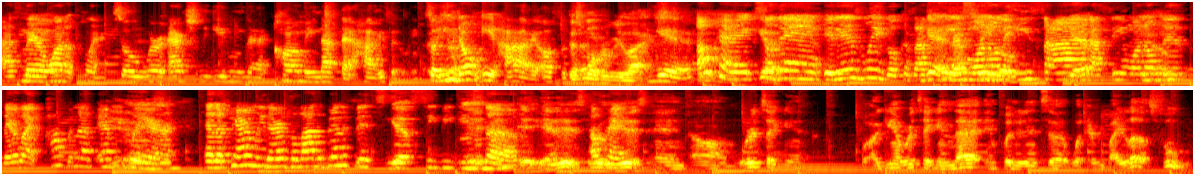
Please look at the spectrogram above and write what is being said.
I marijuana plant. So we're actually giving that calming, not that high feeling. So you don't get high off of it's the more of a relax. yeah. Okay, so Yeah. then it is legal because I've Yeah, seen that's one on the east side. Yeah. I seen one on this. They're like popping up everywhere, and apparently there's a lot of benefits to Yep. CBD Mhm. stuff. It, it is. It Okay. really is. And um, we're taking again, we're taking that and putting it into what everybody loves, food.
